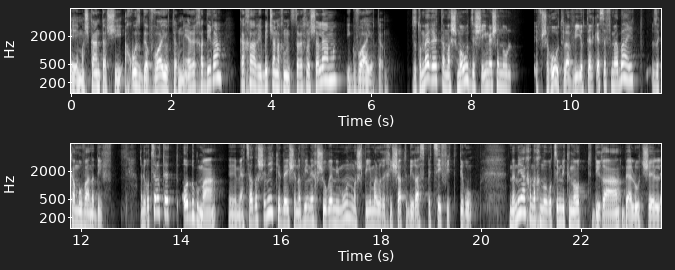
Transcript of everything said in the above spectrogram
אה, משכנתה שהיא אחוז גבוה יותר מערך הדירה, ככה הריבית שאנחנו נצטרך לשלם היא גבוהה יותר. זאת אומרת, המשמעות זה שאם יש לנו אפשרות להביא יותר כסף מהבית, זה כמובן עדיף. אני רוצה לתת עוד דוגמה אה, מהצד השני כדי שנבין איך שיעורי מימון משפיעים על רכישת דירה ספציפית. תראו, נניח אנחנו רוצים לקנות דירה בעלות של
